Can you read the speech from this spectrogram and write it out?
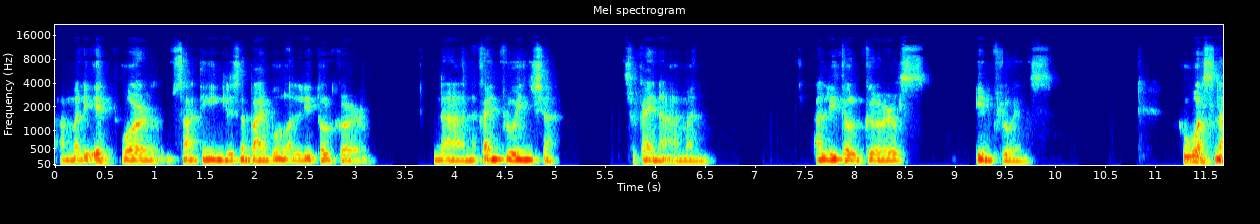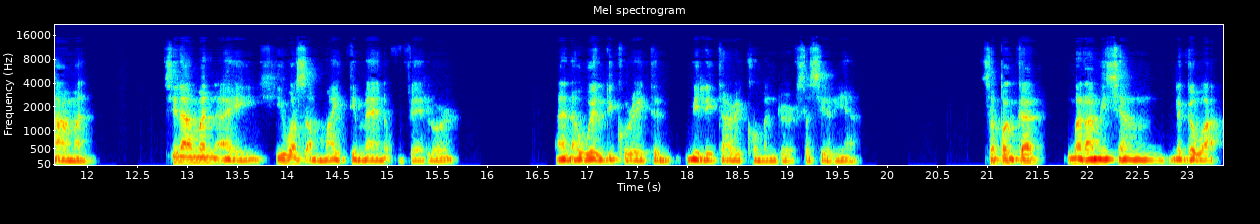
uh, maliit or sa ating English na Bible, a little girl na naka-influensya sa kainaaman a little girl's influence. Who was Naaman? Si Naaman ay, he was a mighty man of valor and a well-decorated military commander sa Syria. Sapagkat marami siyang nagawa,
